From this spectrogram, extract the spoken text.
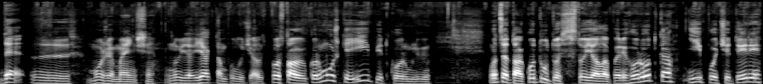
де е, може менше. Ну, як там вийшло? Поставив кормушки і підкормлюю. Оце так. Отут ось стояла перегородка і по 4, е,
